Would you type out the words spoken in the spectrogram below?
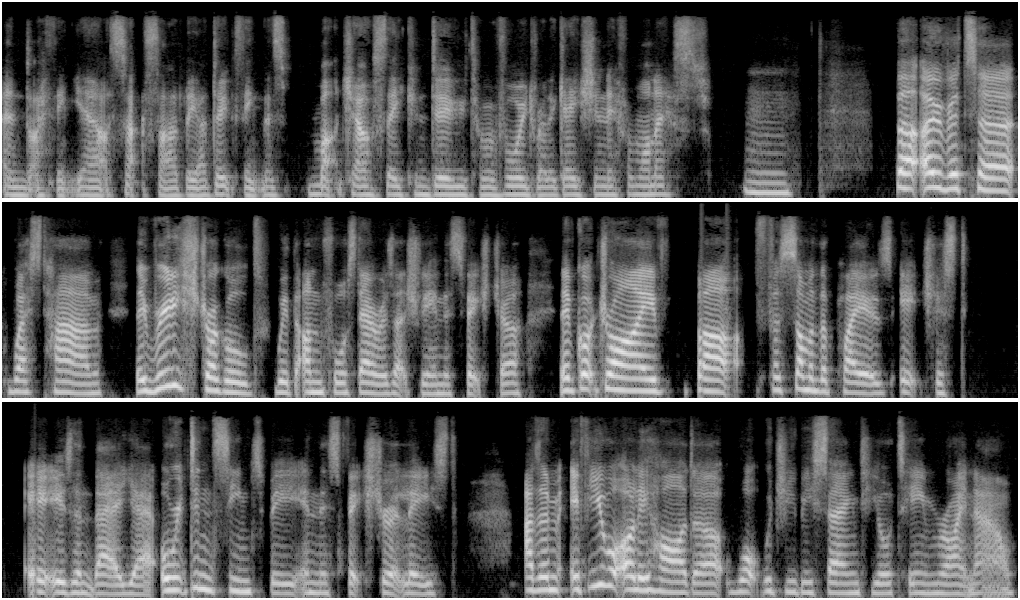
And I think yeah, sadly, I don't think there's much else they can do to avoid relegation. If I'm honest. Mm. But over to West Ham, they really struggled with unforced errors actually in this fixture. They've got drive, but for some of the players, it just it isn't there yet, or it didn't seem to be in this fixture at least. Adam, if you were Olli Harder, what would you be saying to your team right now?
